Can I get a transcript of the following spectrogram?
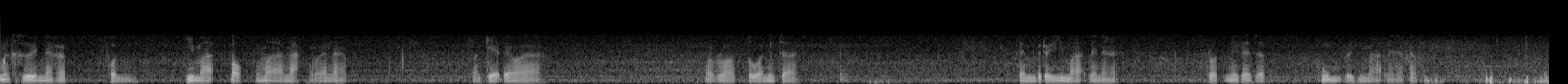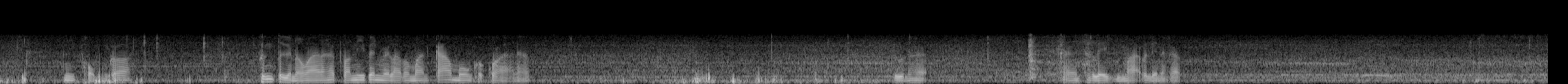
เมื่อคืนนะครับ ฝนหิมะตกมาหนักเหมือนกันนะครับ สังเกตได้ว่า รอบๆตัวนี่จะเต็มไปด้วยหิมะเลยนะฮะรถนี่ก็จะหุ้มด้วยหิมะเลยนะครับ นี่ผมก็เพิ่งตื่นออกมานะครับ ตอนนี้เป็นเวลาประมาณเก้าโมงกว่าๆนะครับ ดูนะฮะกลายเป็นทะเลหิมะไปเลยนะครับแหม่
